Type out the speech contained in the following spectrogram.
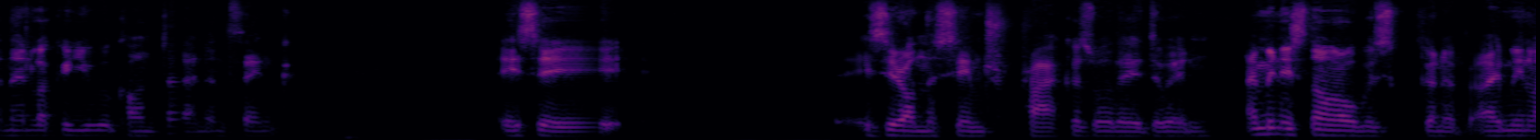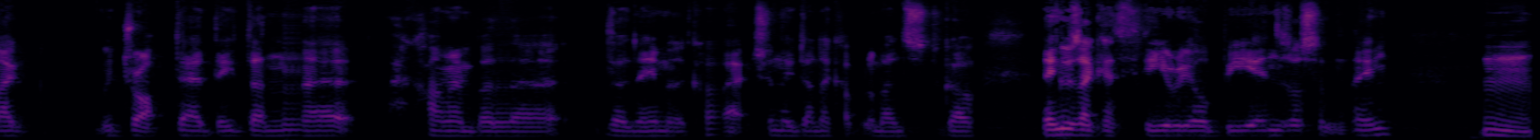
and then look at your content and think is it is it on the same track as what they're doing i mean it's not always gonna i mean like with drop dead they've done the i can't remember the the name of the collection they've done a couple of months ago i think it was like ethereal beings or something Hmm.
